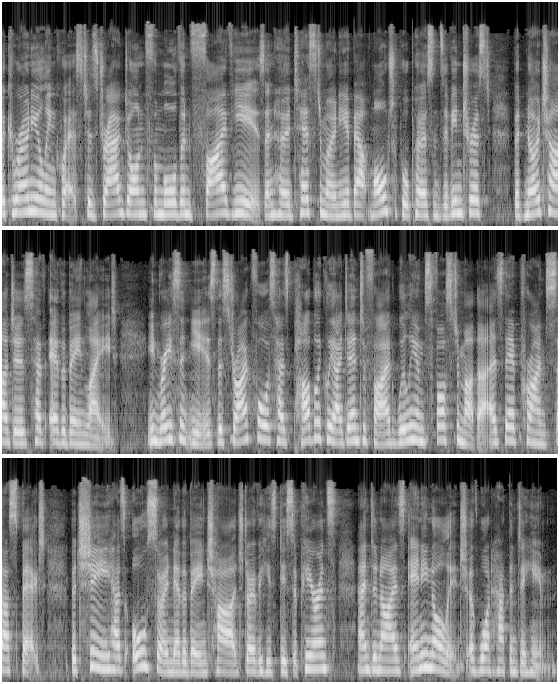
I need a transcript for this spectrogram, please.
The coronial inquest has dragged on for more than five years and heard testimony about multiple persons of interest, but no charges have ever been laid. In recent years, the strike force has publicly identified William's foster mother as their prime suspect, but she has also never been charged over his disappearance and denies any knowledge of what happened to him.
